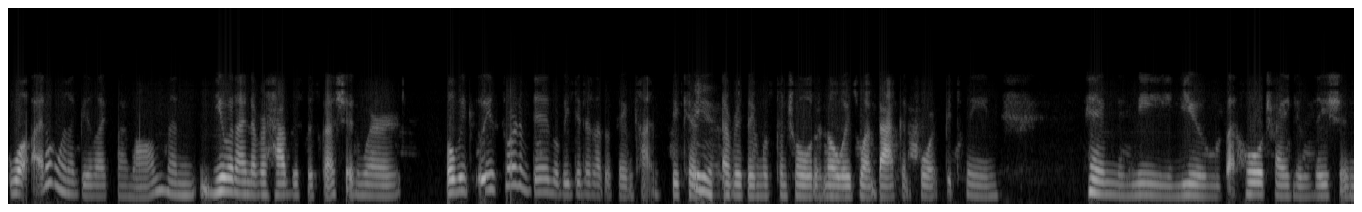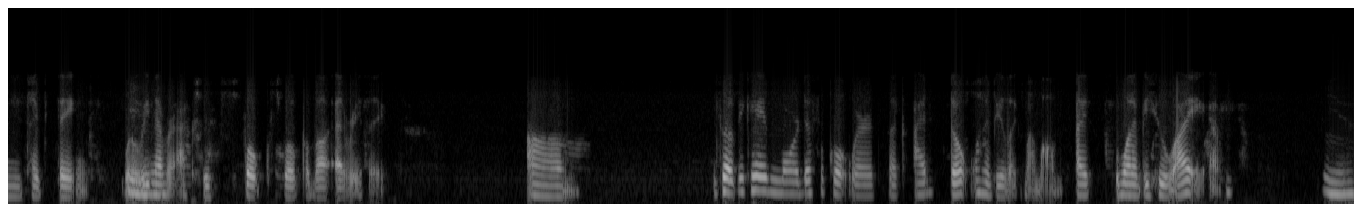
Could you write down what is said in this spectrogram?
well i don't want to be like my mom and you and i never had this discussion where well, we we sort of did, but we didn't at the same time because yeah. everything was controlled and always went back and forth between him and me and you. That whole triangulation type thing where we never actually spoke spoke about everything. Um. So it became more difficult where it's like I don't want to be like my mom. I want to be who I am. Yeah.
